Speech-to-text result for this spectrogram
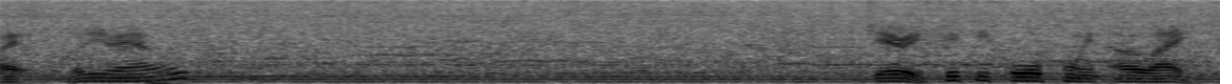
Wait, what are your hours? Jerry, 54.08.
